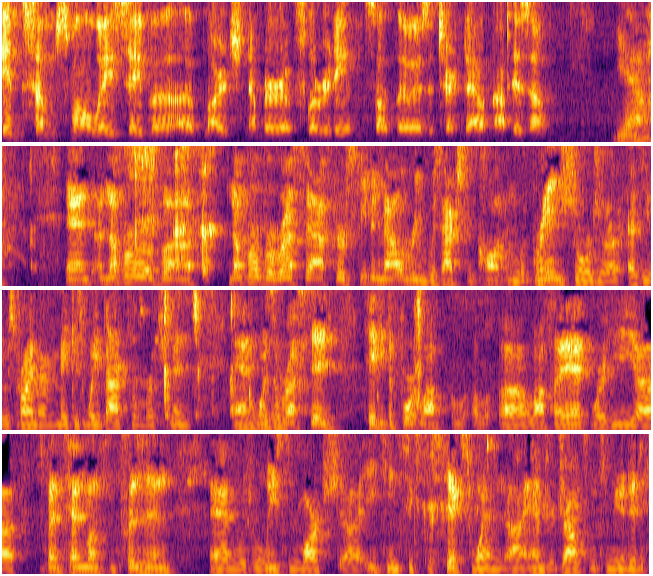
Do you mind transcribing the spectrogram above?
in some small way save a, a, large number of Floridians, although as it turned out, not his own. Yeah, and a number of uh, number of arrests after Stephen Mallory was actually caught in Lagrange, Georgia, as he was trying to make his way back from Richmond, and was arrested, taken to Fort La- uh, Lafayette, where he uh, spent ten months in prison and was released in March uh, 1866 when uh, Andrew Johnson commuted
